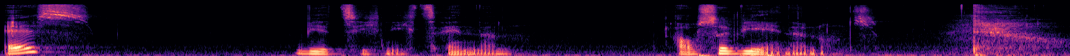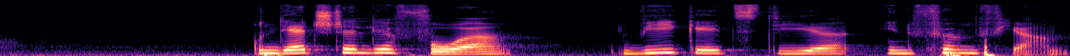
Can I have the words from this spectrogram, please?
Es wird sich nichts ändern, außer wir ändern uns. Und jetzt stell dir vor, wie geht es dir in fünf Jahren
